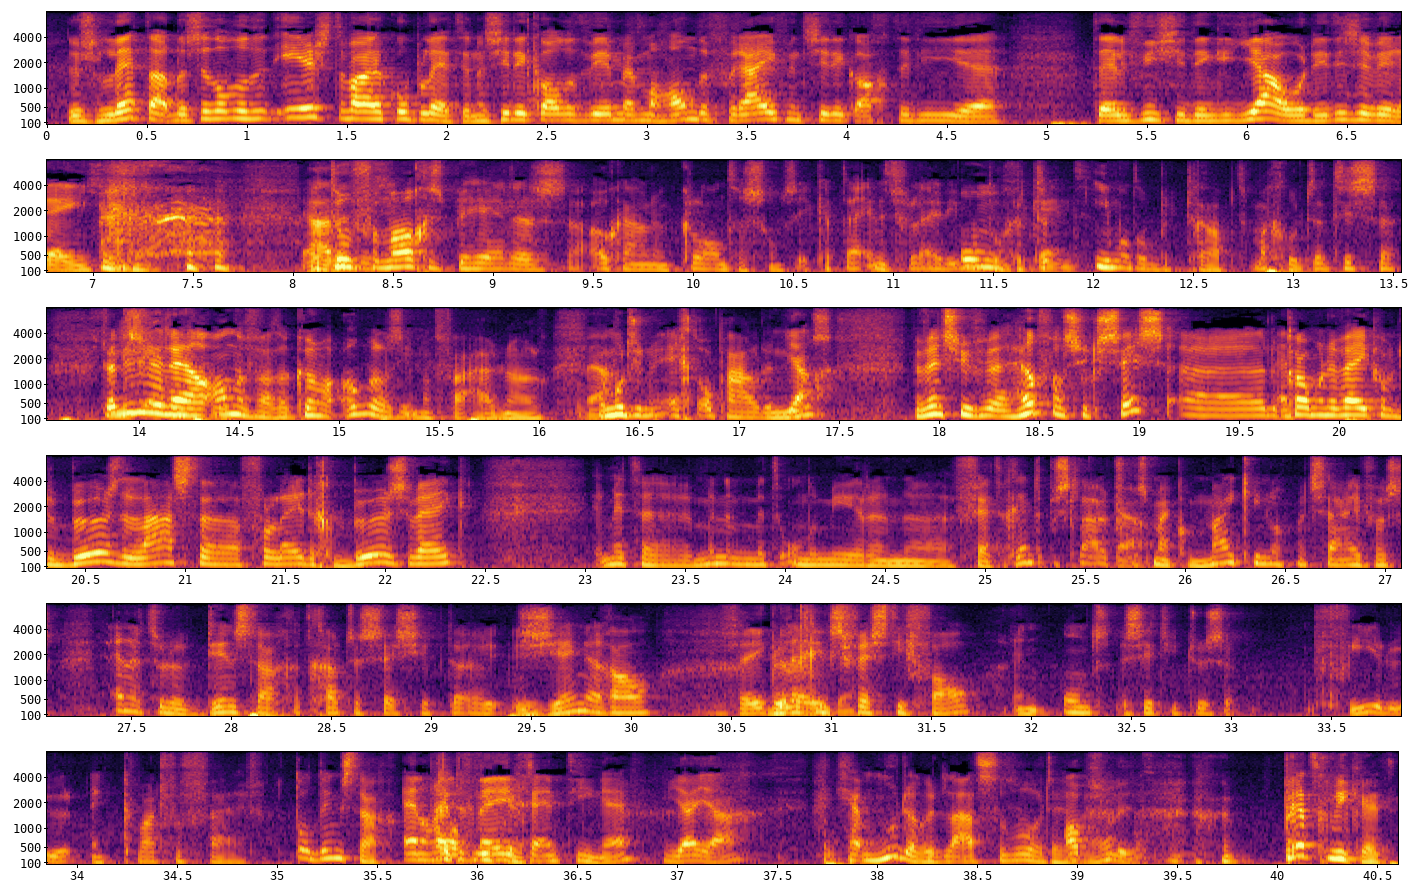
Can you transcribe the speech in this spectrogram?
Dus let daar, dat is altijd het eerste waar ik op let. En dan zit ik altijd weer met mijn handen wrijvend zit ik achter die eh, televisie. denk ik, ja hoor, dit is er weer eentje. dat dat doen vermogensbeheerders ook aan hun klanten soms. Ik heb daar in het verleden iemand, op, iemand op betrapt. Maar goed, dat is, eh, dat is weer een heel goed. ander verhaal. Daar kunnen we ook wel eens iemand voor uitnodigen. Ja. We moeten nu echt ophouden, Ja. Niels. We wensen u heel veel succes eh, de En- komende week op de beurs. De laatste volledige beursweek. Met, eh, met, met onder meer een eh vet rentebesluit. Volgens mij komt Nike nog met cijfers. En natuurlijk dinsdag het grote Société Générale Zeker weten. beleggingsfestival. En ons zit hier tussen 4 uur en kwart voor vijf. Tot dinsdag. En half Prettig negen weekend. en tien, hè? Ja, ja. Jij moet ook het laatste woord hebben. hè? Absoluut. Prettig weekend.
